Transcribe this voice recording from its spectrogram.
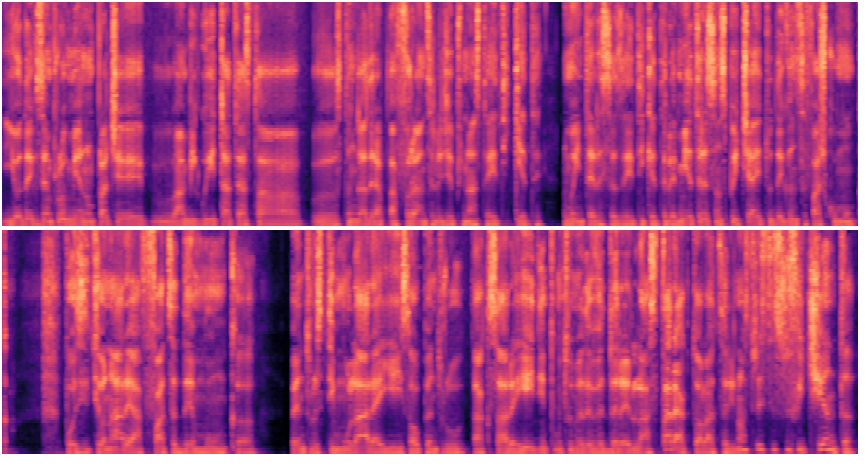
Eu, de exemplu, mie nu-mi place ambiguitatea asta uh, stânga-dreapta, fără a înțelege prin asta etichete. Nu mă interesează etichetele. Mie trebuie să-mi spui ce ai tu de gând să faci cu munca. Poziționarea față de muncă, pentru stimularea ei sau pentru taxarea ei, din punctul meu de vedere, la starea actuală a țării noastre, este suficientă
